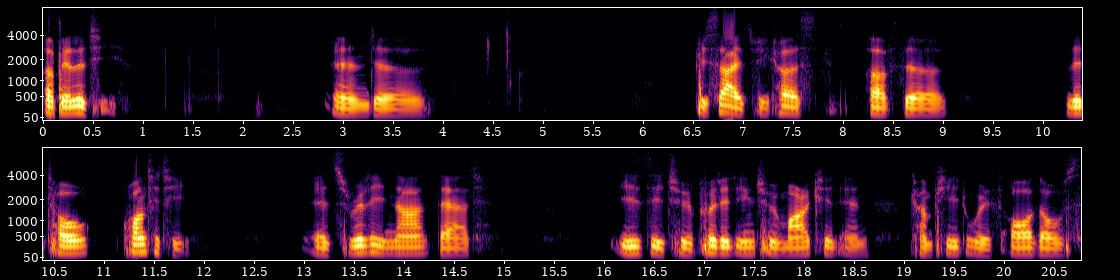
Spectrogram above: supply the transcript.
ability. And uh, besides because of the little quantity it's really not that easy to put it into market and compete with all those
